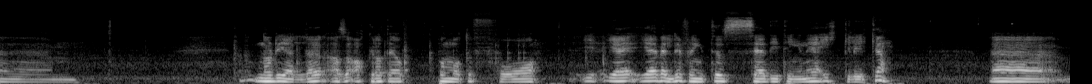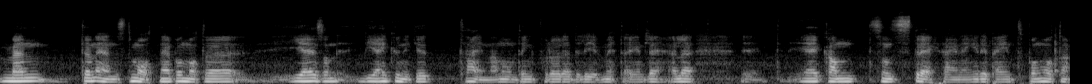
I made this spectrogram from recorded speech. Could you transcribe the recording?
eh, Når det gjelder altså akkurat det å på en måte få jeg, jeg, er veldig flink til å se de tingene jeg ikke liker. Uh, men den eneste måten jeg på en måte jeg, sånn, jeg kunne ikke tegna noen ting for å redde livet mitt, egentlig. Eller eh, jeg kan sånn strektegninger i paint, på en måte.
